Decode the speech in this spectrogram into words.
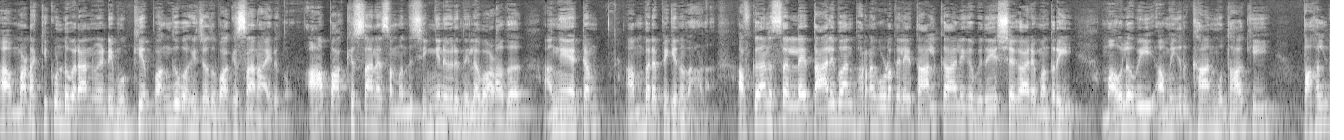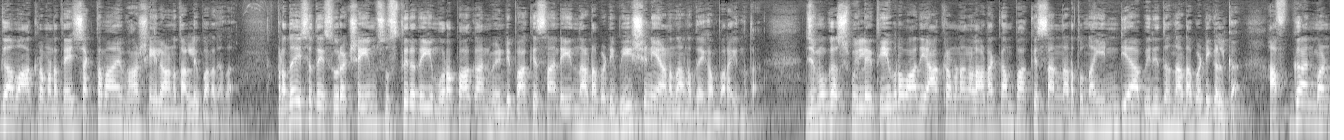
മടക്കിക്കൊണ്ടുവരാൻ വേണ്ടി മുഖ്യ പങ്ക് വഹിച്ചത് പാകിസ്ഥാനായിരുന്നു. ആ പാകിസ്ഥാനെ സംബന്ധിച്ച് ഇങ്ങനെ ഒരു നിലപാട് അത് അങ്ങേയറ്റം അമ്പരപ്പിക്കുന്നതാണ്. അഫ്ഗാനിസ്ഥാനിലെ താലിബാൻ ഭരണകൂടത്തിലെ താൽക്കാലിക വിദേശകാര്യമന്ത്രി മൗലവി അമീർ ഖാൻ മുതാഖി പഹൽഗാം ആക്രമണത്തെ ശക്തമായ ഭാഷയിലാണ് തള്ളിപ്പറഞ്ഞത്. പ്രദേശത്തെ സുരക്ഷയും സുസ്ഥിരതയും ഉറപ്പാക്കാൻ വേണ്ടി പാകിസ്ഥാന്റെ ഈ നടപടി ഭീഷണിയാണെന്നാണ് അദ്ദേഹം പറയുന്നത്. ജമ്മു കാശ്മീരിലെ തീവ്രവാദി ആക്രമണങ്ങൾ അടക്കം പാകിസ്ഥാൻ നടത്തുന്ന ഇന്ത്യ വിരുദ്ധ നടപടികൾക്ക് അഫ്ഗാൻ മൺ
